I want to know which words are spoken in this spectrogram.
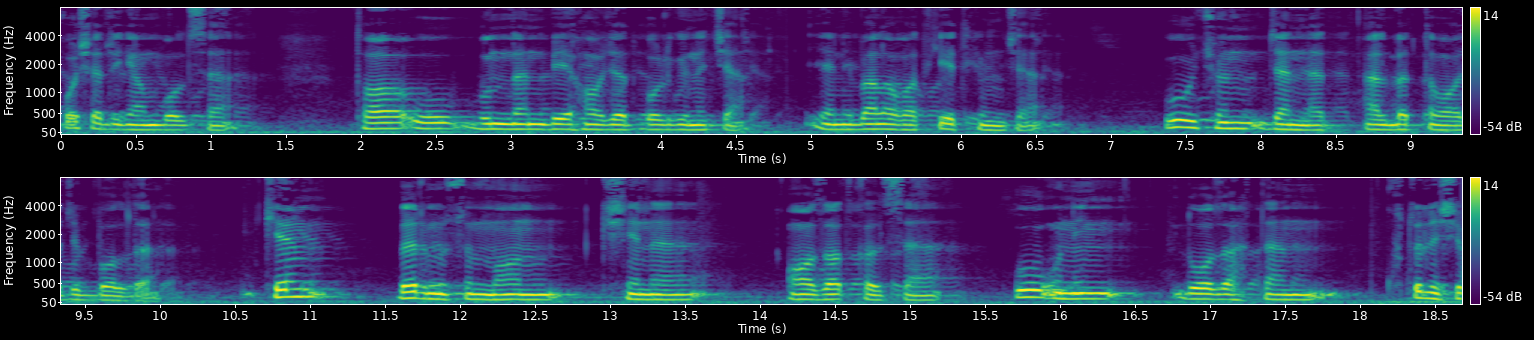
qo'shadigan bo'lsa to u bundan behojat bo'lgunicha ya'ni balog'atga yetguncha u uchun jannat albatta vojib bo'ldi. Kim bir musulmon kishini ozod qilsa u uning do'zaxdan qutulishi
